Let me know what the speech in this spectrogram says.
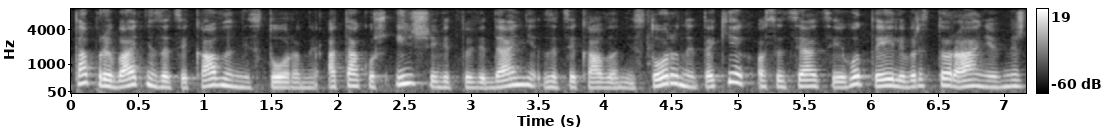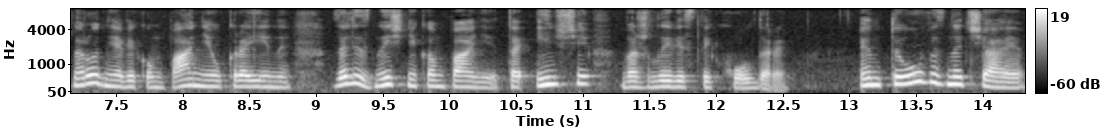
та приватні зацікавлені сторони, а також інші відповідальні зацікавлені сторони, такі як асоціації готелів, ресторанів, міжнародні авіакомпанії України, залізничні компанії та інші важливі стейкхолдери. НТУ визначає,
